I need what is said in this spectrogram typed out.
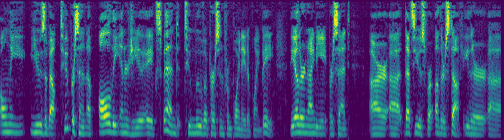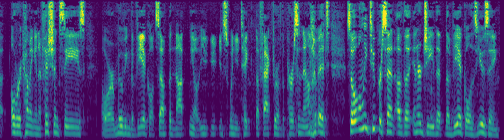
only use about 2% of all the energy they expend to move a person from point A to point B. The other 98% are, uh, that's used for other stuff, either, uh, overcoming inefficiencies, or moving the vehicle itself, but not, you know, you, you, it's when you take the factor of the person out of it. So only 2% of the energy that the vehicle is using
